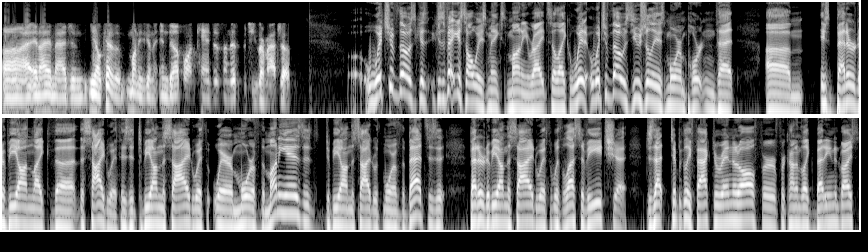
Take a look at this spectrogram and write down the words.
Uh, and I imagine, you know, kind of the money's going to end up on Kansas in this particular matchup. which of those because vegas always makes money right so like which, which of those usually is more important that um is better to be on like the the side with? Is it to be on the side with where more of the money is? Is it to be on the side with more of the bets? Is it better to be on the side with with less of each? Uh, does that typically factor in at all for for kind of like betting advice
